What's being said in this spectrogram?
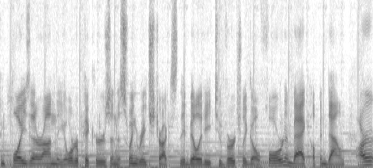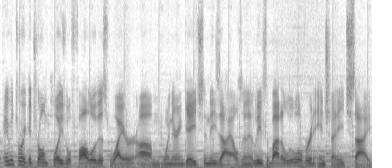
employees that are on the order pickers and the swing reach trucks the ability to virtually go forward and back, up and down. Our inventory control employees will follow this wire um, when they're engaged in these aisles, and it leaves about a little over an inch on each side.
